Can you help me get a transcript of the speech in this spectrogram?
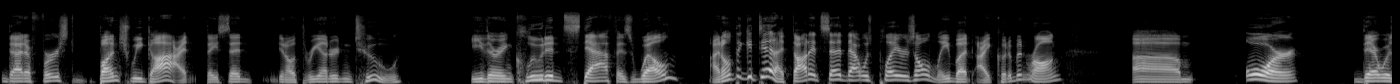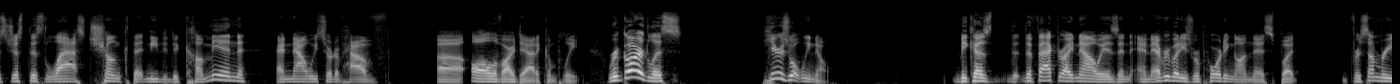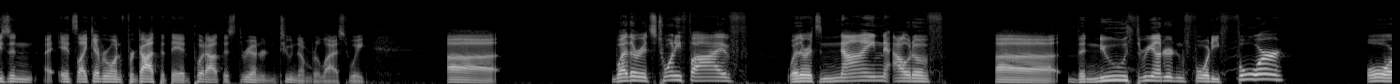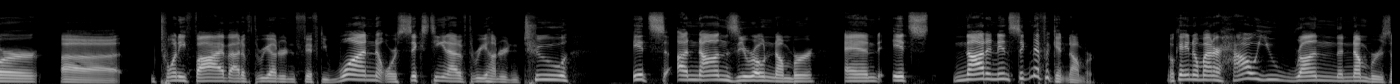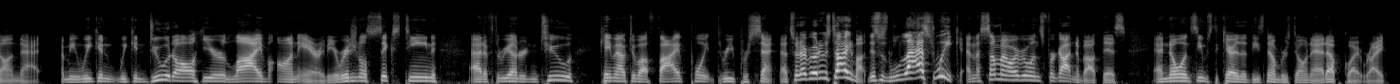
that a first bunch we got, they said, you know, 302 either included staff as well. I don't think it did. I thought it said that was players only, but I could have been wrong. Um, or there was just this last chunk that needed to come in, and now we sort of have uh, all of our data complete. Regardless, here's what we know. Because the, the fact right now is, and, and everybody's reporting on this, but for some reason, it's like everyone forgot that they had put out this 302 number last week. Uh, whether it's 25, whether it's nine out of uh, the new 344, or uh, 25 out of 351, or 16 out of 302 it's a non zero number and it's not an insignificant number. Okay, no matter how you run the numbers on that. I mean, we can we can do it all here live on air. The original 16 out of 302 came out to about 5.3%. That's what everybody was talking about. This was last week, and somehow everyone's forgotten about this, and no one seems to care that these numbers don't add up quite right.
